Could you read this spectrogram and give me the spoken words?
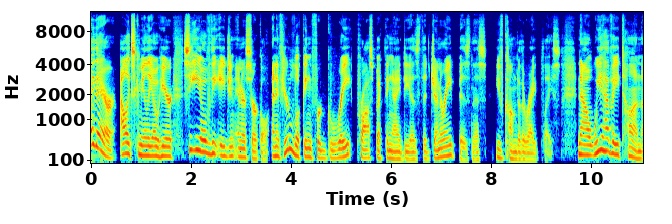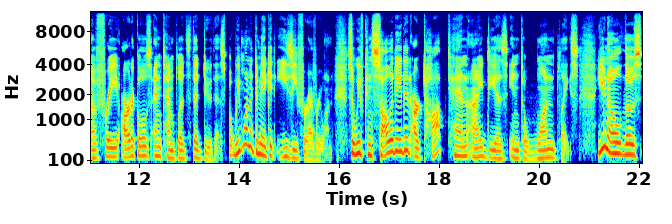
Hi there, Alex Camilio here, CEO of the Agent Inner Circle. And if you're looking for great prospecting ideas that generate business, you've come to the right place. Now, we have a ton of free articles and templates that do this, but we wanted to make it easy for everyone. So we've consolidated our top 10 ideas into one place. You know, those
